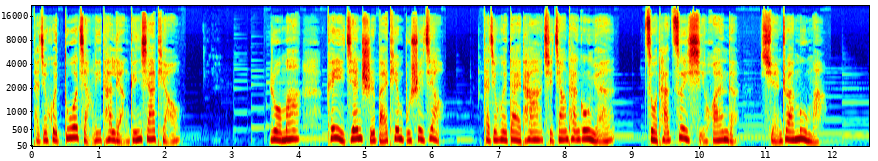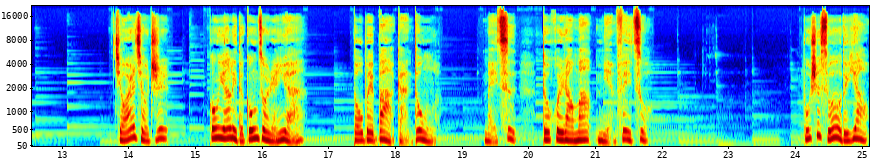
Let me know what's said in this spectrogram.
他就会多奖励她两根虾条。若妈可以坚持白天不睡觉，他就会带她去江滩公园，做他最喜欢的旋转木马。久而久之，公园里的工作人员都被爸感动了，每次都会让妈免费做。不是所有的药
